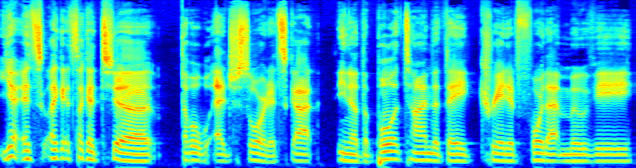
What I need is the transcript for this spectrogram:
Yeah, it's like it's like a t- uh, double-edged sword. It's got you know the bullet time that they created for that movie,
